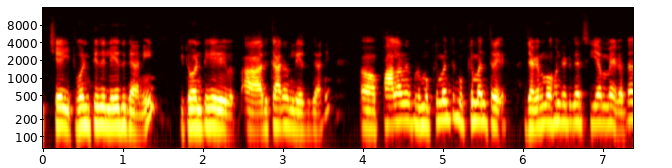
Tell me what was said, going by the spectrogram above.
ఇచ్చే ఇటువంటిది లేదు కానీ ఇటువంటి అధికారం లేదు కానీ పాలన ఇప్పుడు ముఖ్యమంత్రి ముఖ్యమంత్రి. జగన్మోహన్ రెడ్డి గారు సీఎంఏ కదా.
